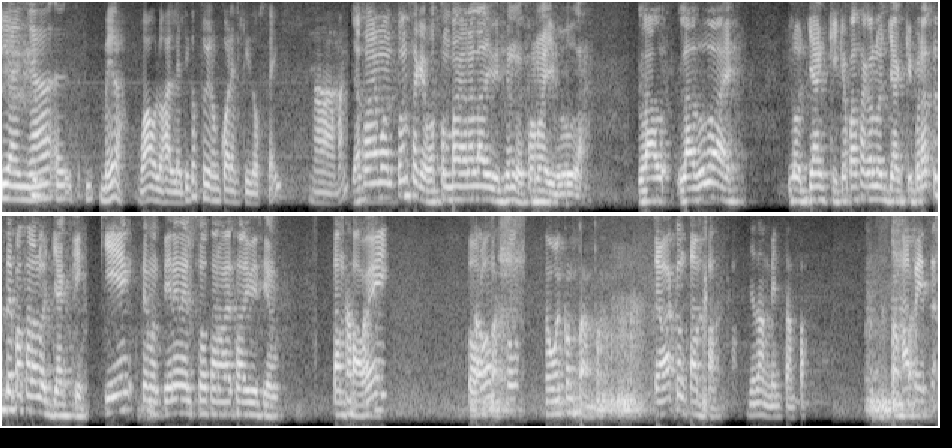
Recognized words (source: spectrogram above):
Y añade, mira, wow, los Atléticos tuvieron 42-6, nada más. Ya sabemos entonces que Boston va a ganar la división, de eso no hay duda. La, la duda es los Yankees, ¿qué pasa con los Yankees? Pero antes de pasar a los Yankees, ¿quién se mantiene en el sótano de esa división? Tampa, Bay, Toronto. Te voy con Tampa. Te vas con Tampa. Yo también, Tampa. A pesar,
